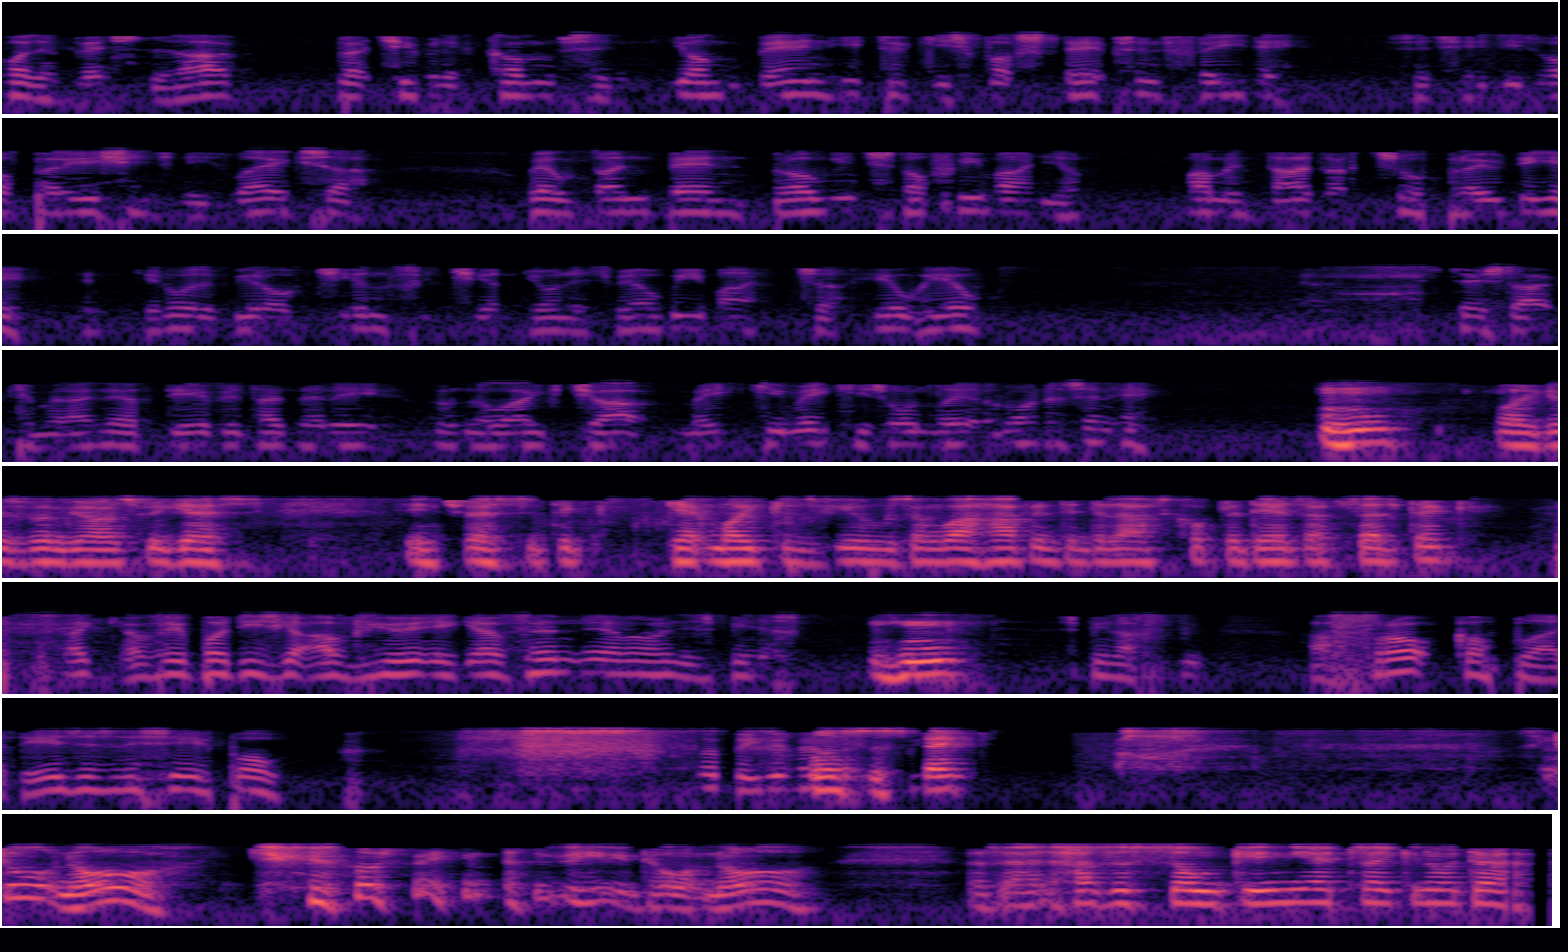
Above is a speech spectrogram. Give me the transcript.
all the best of that. Richie, when it comes, and young Ben, he took his first steps on Friday since he had his operations in his legs. So well done, Ben. Brilliant stuff, wee man. Your mum and dad are so proud of you, and you know that we're all cheering for cheering you on as well, wee man. So hail, hail. To start coming in there, David in the night on the live chat. Mikey, Mikey's on later on, isn't he? Mhm. Mike is going to be honest with guests. Interested to get Michael's views on what happened in the last couple of days at Celtic. I think everybody's got a view to give, isn't there, man? It's been, a, Mhm. it's been a, a fraught couple of days, as they say, Paul. What about you? Unsuspect. I don't know. Do you know what I mean? I really don't know. Has it, has it sunk in yet? Like you know that.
